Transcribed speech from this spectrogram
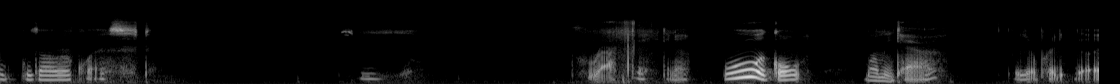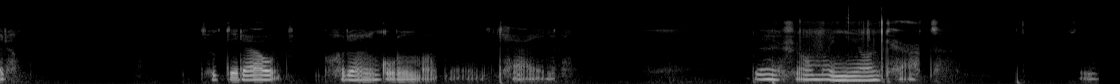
Oh, we got a request. Let's see it. Gonna ooh a gold mummy cat. Those are pretty good. Took it out, put a golden mummy cat in it. Gonna show my neon cat. So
